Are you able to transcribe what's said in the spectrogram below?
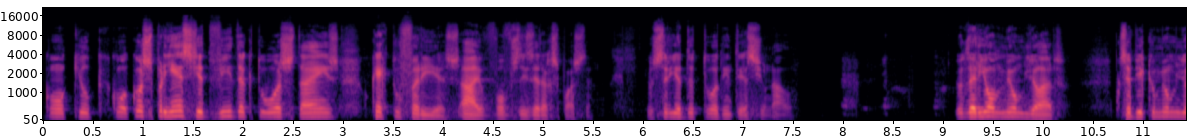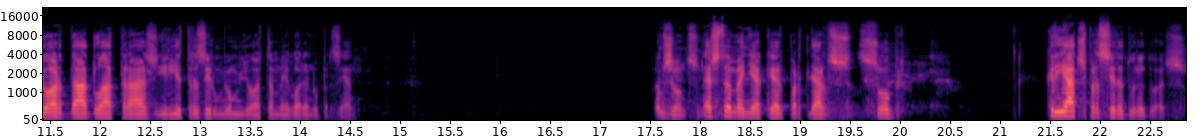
com, aquilo que, com, a experiência de vida que tu hoje tens, o que é que tu farias? Ah, eu vou-vos dizer a resposta. Eu seria de todo intencional eu daria o meu melhor. Porque sabia que o meu melhor dado lá atrás iria trazer o meu melhor também agora no presente. Vamos juntos. Nesta manhã quero partilhar-vos sobre criados para ser adoradores.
